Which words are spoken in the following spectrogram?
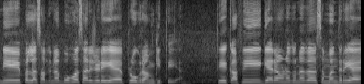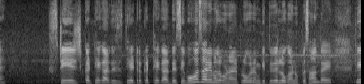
ਨੇ ਭੱਲਾ ਸਾਹਿਬ ਦੇ ਨਾਲ ਬਹੁਤ ਸਾਰੇ ਜਿਹੜੇ ਹੈ ਪ੍ਰੋਗਰਾਮ ਕੀਤੇ ਆ। ਤੇ ਕਾਫੀ ਗਹਿਰਾ ਉਹਨਾਂ ਤੋਂ ਉਹਨਾਂ ਦਾ ਸੰਬੰਧ ਰਿਹਾ ਹੈ। ਸਟੇਜ ਇਕੱਠੇ ਕਰਦੇ ਸੀ ਥੀਏਟਰ ਇਕੱਠੇ ਕਰਦੇ ਸੀ, ਬਹੁਤ ਸਾਰੇ ਮਤਲਬ ਉਹਨਾਂ ਨੇ ਪ੍ਰੋਗਰਾਮ ਕੀਤੇ ਤੇ ਲੋਕਾਂ ਨੂੰ ਪਸੰਦ ਆਏ। ਤੇ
